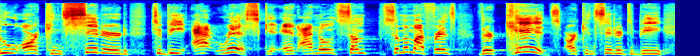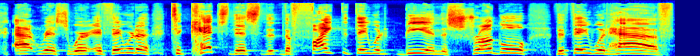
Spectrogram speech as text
who are considered to be at risk. And I know some, some of my friends, their kids are considered to be at risk, where if they were to, to catch this, the, the fight that they would be in, the struggle that they would have,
